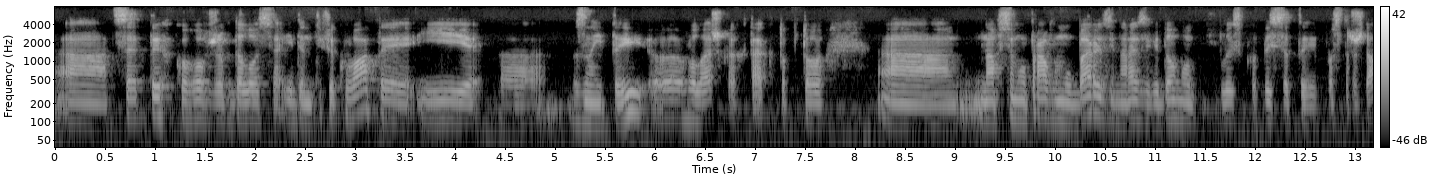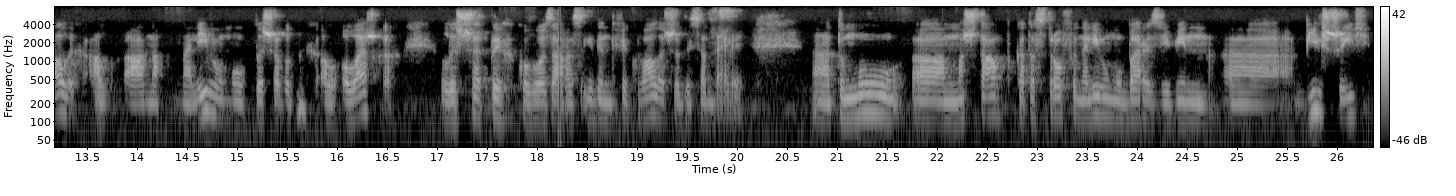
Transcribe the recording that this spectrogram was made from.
Е, Це тих, кого вже вдалося ідентифікувати і е, знайти в Олешках. Так, тобто на всьому правому березі наразі відомо близько 10 постраждалих, а, на, на лівому лише в одних Ол- Олешках лише тих, кого зараз ідентифікували, 69. Е, Тому масштаб катастрофи на лівому березі він більший,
